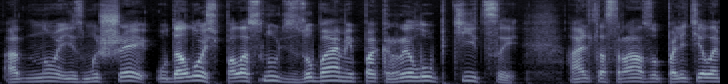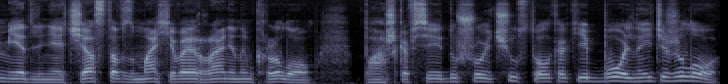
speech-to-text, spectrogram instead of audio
одной из мышей удалось полоснуть зубами по крылу птицы. Альта сразу полетела медленнее, часто взмахивая раненым крылом. Пашка всей душой чувствовал, как ей больно и тяжело.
